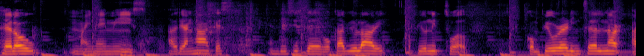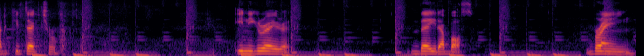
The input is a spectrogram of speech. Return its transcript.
Hello, my name is Adrian Jaquez, and this is the vocabulary of Unit 12 Computer Internal Architecture. Integrated. Data Bus. Brain.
